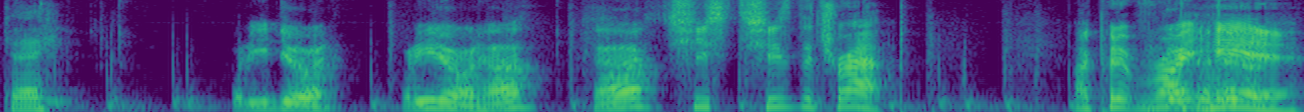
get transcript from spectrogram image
Okay. What are you doing? What are you doing, huh? Huh? She's she's the trap. I put it right here.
